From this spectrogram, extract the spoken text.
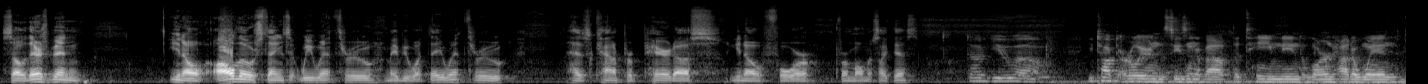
So there's been you know, all those things that we went through, maybe what they went through, has kind of prepared us, you know, for for moments like this. Doug, you um, you talked earlier in the season about the team needing to learn how to win.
